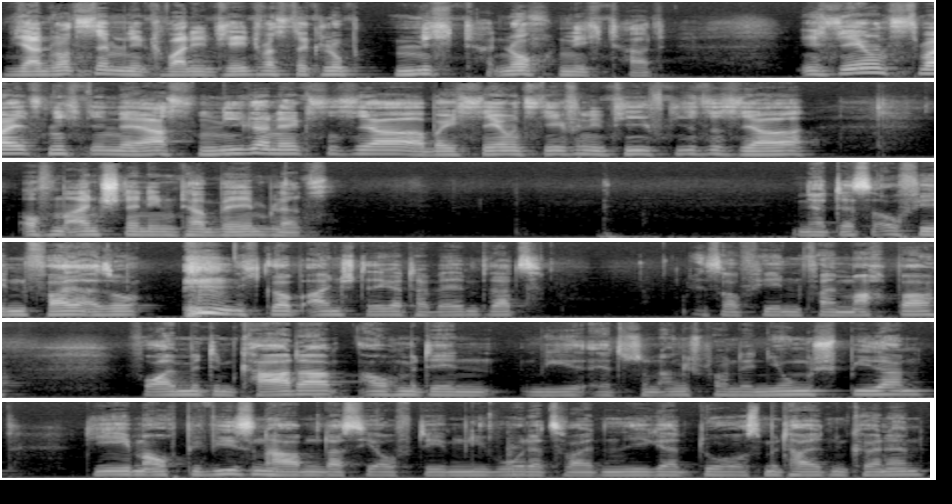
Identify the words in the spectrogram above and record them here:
die haben trotzdem eine Qualität, was der Club nicht, noch nicht hat. Ich sehe uns zwar jetzt nicht in der ersten Liga nächstes Jahr, aber ich sehe uns definitiv dieses Jahr auf dem einständigen Tabellenplatz. Ja, das auf jeden Fall. Also ich glaube, einstelliger Tabellenplatz ist auf jeden Fall machbar. Vor allem mit dem Kader, auch mit den, wie jetzt schon angesprochen, den jungen Spielern, die eben auch bewiesen haben, dass sie auf dem Niveau der zweiten Liga durchaus mithalten können.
